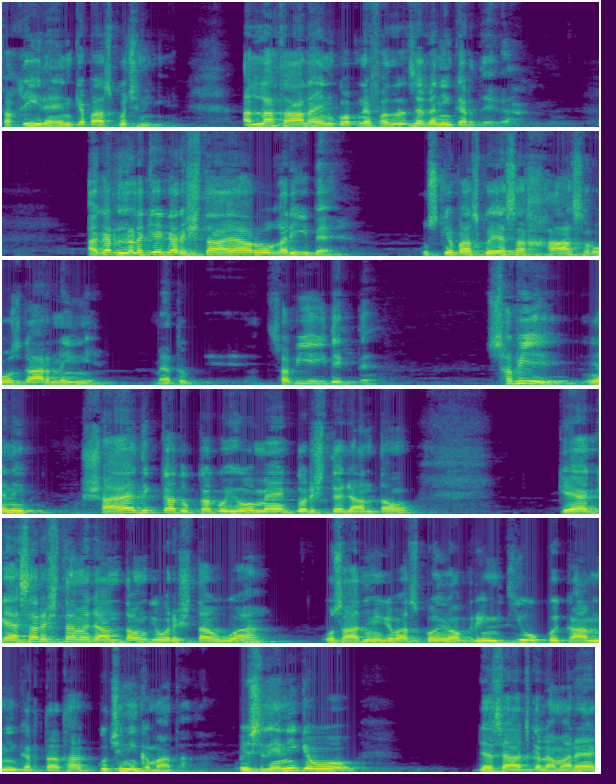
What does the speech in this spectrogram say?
فقیر ہیں، ان کے پاس کچھ نہیں ہے۔ اللہ تعالیٰ ان کو اپنے فضل سے غنی کر دے گا۔ اگر لڑکے کا رشتہ آیا اور وہ غریب ہے، اس کے پاس کوئی ایسا خاص روزگار نہیں ہے۔ میں تو سبھی یہی دیکھتے ہیں۔ سبھی یعنی شاید اکا دکا کوئی ہو، میں ایک دو رشتے جانتا ہوں کہ ایک ایسا رشتہ میں جانتا ہوں کہ وہ رشتہ ہوا اس آدمی کے پاس کوئی نوکری نہیں تھی، وہ کوئی کام نہیں کرتا تھا، کچھ نہیں کماتا تھا۔ اس لیے نہیں کہ وہ جیسے آج کل ہمارے یہاں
